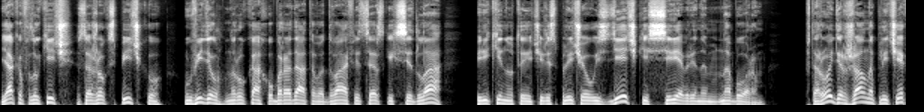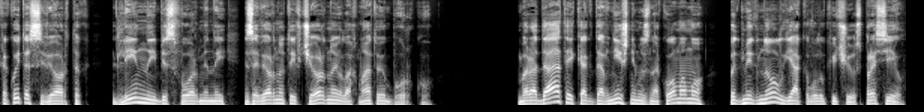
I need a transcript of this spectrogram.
Яков Лукич зажег спичку, увидел на руках у Бородатого два офицерских седла, перекинутые через плечо уздечки с серебряным набором. Второй держал на плече какой-то сверток, длинный, бесформенный, завернутый в черную лохматую бурку. Бородатый, как давнишнему знакомому, подмигнул Якову Лукичу, спросил.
